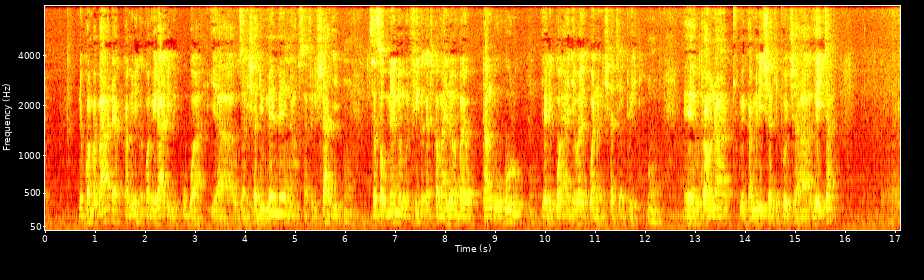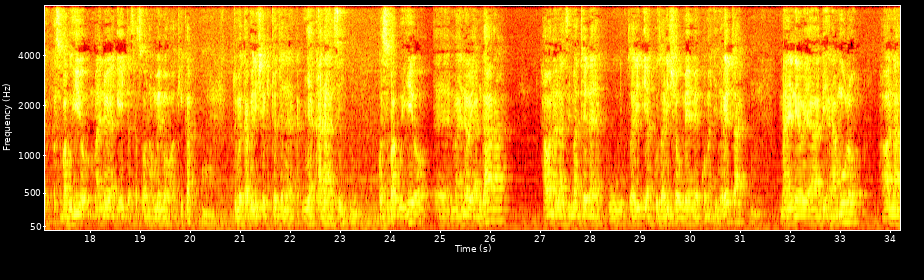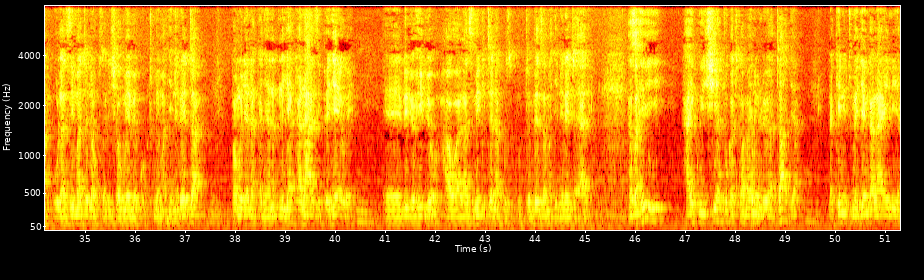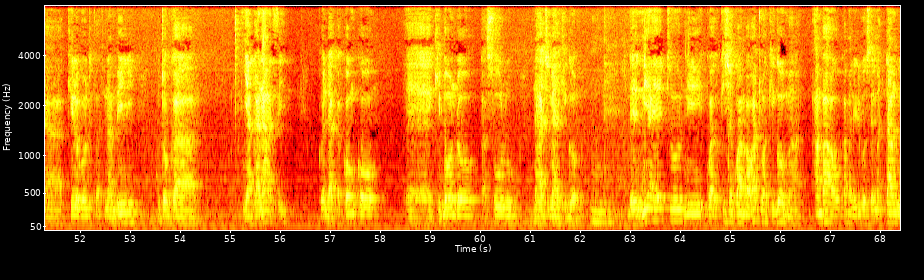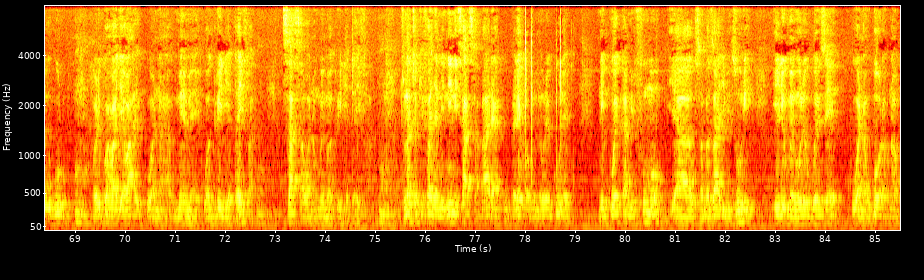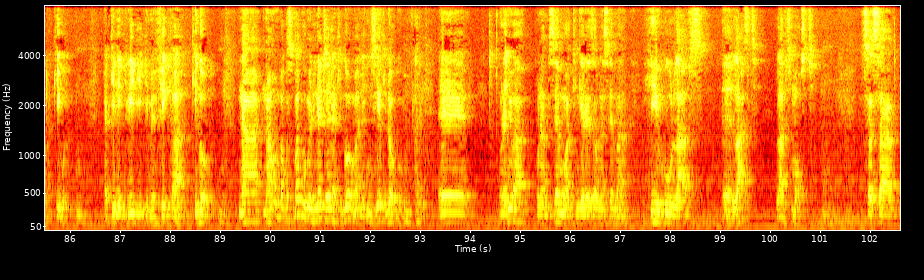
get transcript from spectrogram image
ni kwamba baada ya kukamilika kwa miradi mikubwa ya uzalishaji umeme na usafirishaji mm. Sasa umeme umefika katika maeneo ambayo tangu uhuru yalikuwa hayajawahi kuwa na nishati ya grid. E, utaona tumekamilisha kituo cha Geita. Kwa sababu hiyo maeneo ya Geita sasa wana umeme wa uhakika. Tumekamilisha kituo cha Nyakanazi mm. Kwa sababu hiyo e, maeneo ya Ngara hawana lazima tena ya, kuzali, ya kuzalisha umeme kwa majenereta. Maeneo ya Biharamulo hawana ulazima tena wa kuzalisha umeme kwa kutumia majenereta, pamoja na Nyakanazi penyewe e, vivyo hivyo hawalazimiki tena kutembeza majenereta yale. Sasa hii haikuishia tu katika maeneo niliyoyataja, lakini tumejenga laini ya kilovolt 32 kutoka Nyakanazi kwenda Kakonko, e, Kibondo, Kasulu na hatimaye Kigoma. Mm. E, nia yetu ni kuhakikisha kwamba watu wa Kigoma ambao kama nilivyosema tangu uhuru mm. walikuwa hawajawahi kuwa na umeme wa gridi ya taifa mm. sasa wana umeme wa gridi ya taifa. mm. Tunachokifanya ni nini sasa baada ya kupeleka umeme ule kule ni kuweka mifumo ya usambazaji vizuri ili umeme ule uweze kuwa na ubora unaotakiwa. Lakini gridi imefika Kigoma. Na naomba kwa sababu umelileta ile ya Kigoma nigusie kidogo. E, unajua kuna msemo wa Kiingereza unasema he who loves eh, last loves most. Sasa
